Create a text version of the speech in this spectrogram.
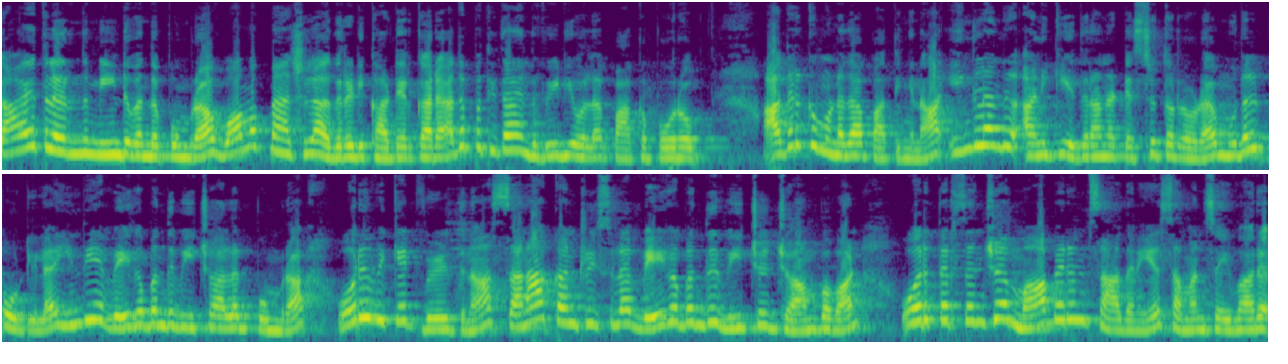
た காயத்துல இருந்து மீண்டு வந்த பும்ரா வார்ம் அப் மேட்ச்ல அதிரடி காட்டியிருக்காரு. அதை பத்தி தான் இந்த வீடியோல பார்க்க போறோம். அதற்கு முன்னதா பாத்தீங்கன்னா இங்கிலாந்து அணிக்கு எதிரான டெஸ்ட் தொடரோட முதல் போட்டியில இந்திய வேகபந்து வீச்சாளர் பும்ரா ஒரு விக்கெட் வீழ்த்தினா சனா கண்ட்ரிஸ்ல வேகபந்து வீச்சு ஜாம்பவான் ஒருத்தர் செஞ்ச மாபெரும் சாதனையை சமன் செய்வாரு.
